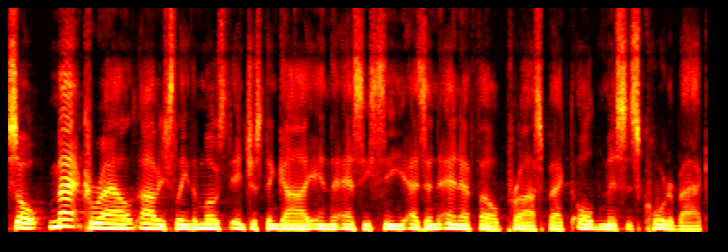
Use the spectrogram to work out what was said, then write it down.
So Matt Corral, obviously the most interesting guy in the SEC as an NFL prospect, Ole Miss's quarterback.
